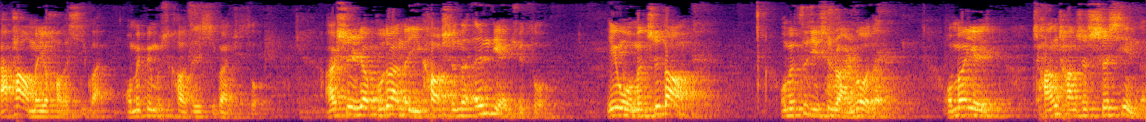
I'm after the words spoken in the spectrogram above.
哪怕我们有好的习惯，我们并不是靠这些习惯去做，而是要不断的依靠神的恩典去做，因为我们知道我们自己是软弱的，我们也常常是失信的，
